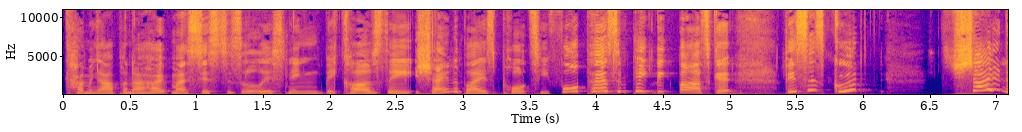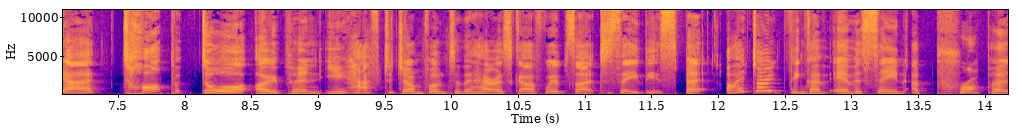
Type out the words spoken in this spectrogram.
coming up, and I hope my sisters are listening because the Shaynna Blaze Portsea four person picnic basket. This is good. Shaynna, top door open. You have to jump onto the Harris Scarfe website to see this, but I don't think I've ever seen a proper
